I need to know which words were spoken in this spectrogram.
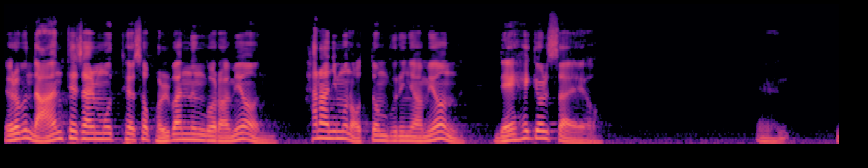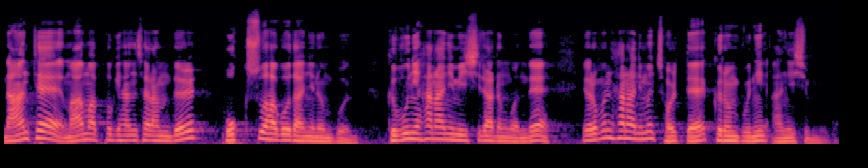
여러분 나한테 잘못해서 벌 받는 거라면 하나님은 어떤 분이냐면 내 해결사예요. 예, 나한테 마음 아프게 한 사람들 복수하고 다니는 분, 그분이 하나님이시라는 건데 여러분 하나님은 절대 그런 분이 아니십니다.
